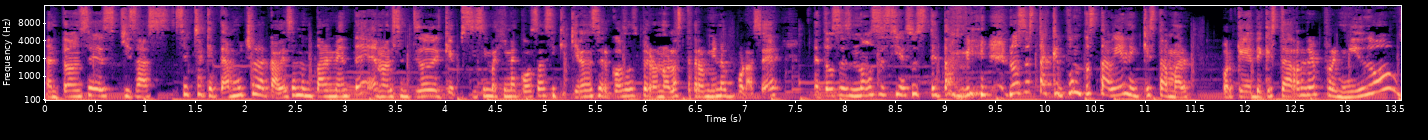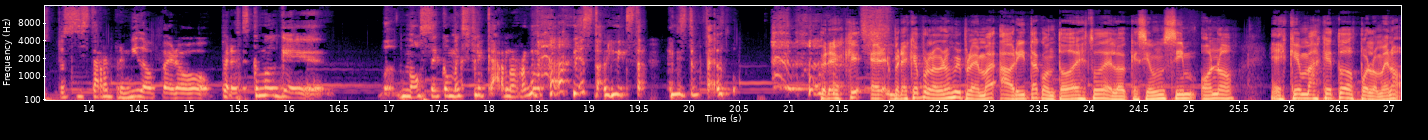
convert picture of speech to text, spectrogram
Entonces, quizás se chaquetea mucho la cabeza mentalmente, en el sentido de que pues, sí se imagina cosas y que quiere hacer cosas, pero no las termina por hacer. Entonces, no sé si eso esté tan bien, no sé hasta qué punto está bien y qué está mal. Porque de que está reprimido, pues sí está reprimido, pero, pero es como que no sé cómo explicarlo, está bien. Pero es que, eh, pero es que por lo menos mi problema ahorita con todo esto de lo que sea un sim o no, es que más que todo, por lo menos,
